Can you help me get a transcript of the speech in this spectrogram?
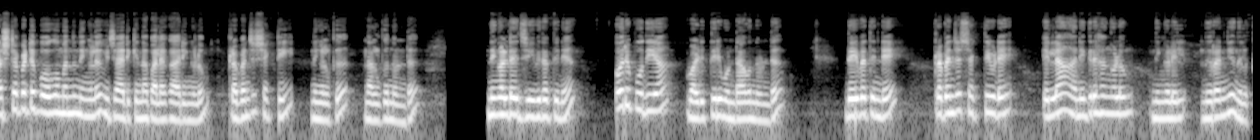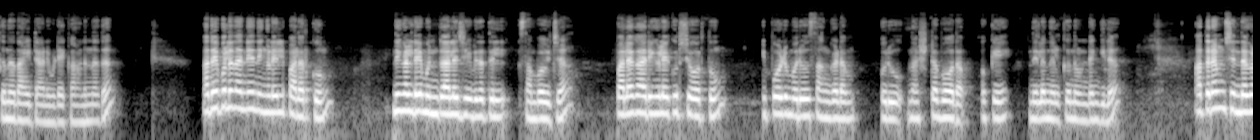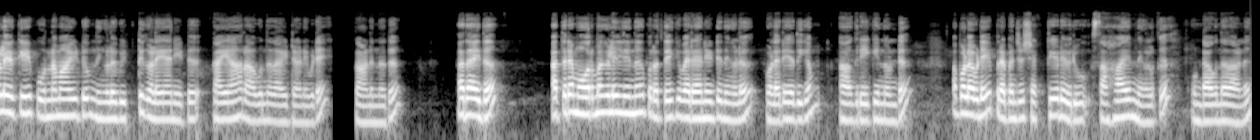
നഷ്ടപ്പെട്ടു പോകുമെന്ന് നിങ്ങൾ വിചാരിക്കുന്ന പല കാര്യങ്ങളും പ്രപഞ്ചശക്തി നിങ്ങൾക്ക് നൽകുന്നുണ്ട്. നിങ്ങളുടെ ജീവിതത്തിന് ഒരു പുതിയ വഴിത്തിരിവുണ്ടാവുന്നുണ്ട് ദൈവത്തിന്റെ പ്രപഞ്ചശക്തിയുടെ എല്ലാ അനുഗ്രഹങ്ങളും നിങ്ങളിൽ നിറഞ്ഞു നിൽക്കുന്നതായിട്ടാണ് ഇവിടെ കാണുന്നത്. അതേപോലെ തന്നെ നിങ്ങളിൽ പലർക്കും നിങ്ങളുടെ മുൻകാല ജീവിതത്തിൽ സംഭവിച്ച പല കാര്യങ്ങളെക്കുറിച്ച് ഓർത്തും ഇപ്പോഴും ഒരു സങ്കടം ഒരു നഷ്ടബോധം ഒക്കെ നിലനിൽക്കുന്നുണ്ടെങ്കിൽ അത്തരം ചിന്തകളെയൊക്കെ പൂർണമായിട്ടും നിങ്ങൾ വിട്ടുകളയാനായിട്ട് തയ്യാറാവുന്നതായിട്ടാണ് ഇവിടെ കാണുന്നത്. അതായത് അത്തരം ഓർമ്മകളിൽ നിന്ന് പുറത്തേക്ക് വരാനായിട്ട് നിങ്ങൾ വളരെയധികം ആഗ്രഹിക്കുന്നുണ്ട്. അപ്പോൾ അവിടെ പ്രപഞ്ചശക്തിയുടെ ഒരു സഹായം നിങ്ങൾക്ക് ഉണ്ടാവുന്നതാണ്.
